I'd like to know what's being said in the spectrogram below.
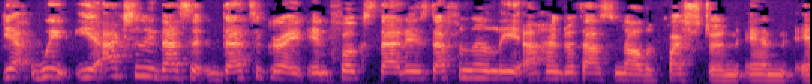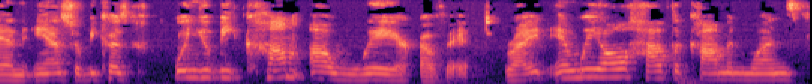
Yeah, we yeah actually that's a, that's a great and folks that is definitely a hundred thousand dollar question and and answer because when you become aware of it, right? And we all have the common ones.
